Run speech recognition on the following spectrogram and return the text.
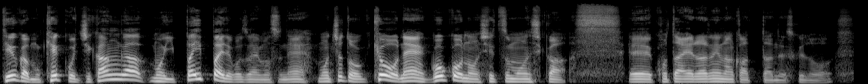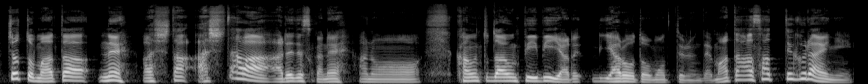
ていうかもう結構時間がもういっぱいいっぱいでございますね。もうちょっと今日ね、5個の質問しか、えー、答えられなかったんですけど、ちょっとまたね、明日、明日はあれですかね、あのー、カウントダウン PB やる、やろうと思ってるんで、また明後日ぐらいに、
